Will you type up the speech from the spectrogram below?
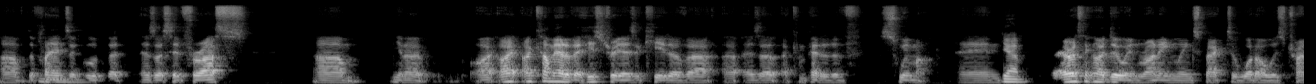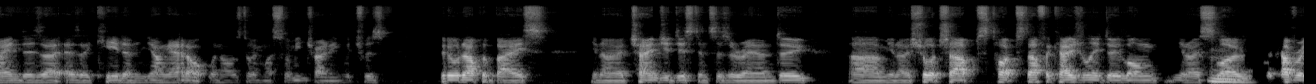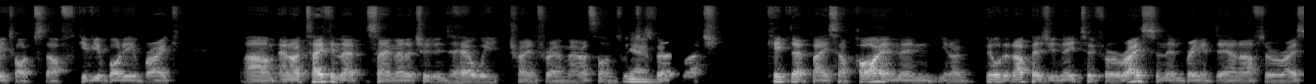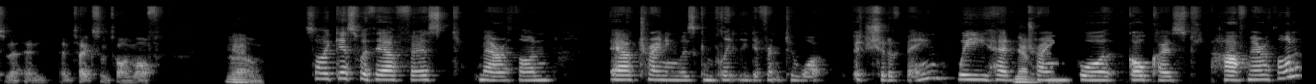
Um, the plans mm-hmm. are good, but as I said, for us, um, you know, I, I, I, come out of a history as a kid of a, a as a, a, competitive swimmer, and yeah. everything I do in running links back to what I was trained as a as a kid and young adult when I was doing my swimming training, which was build up a base, you know, change your distances around, do um, you know, short sharps type stuff occasionally, do long, you know, slow mm. recovery type stuff, give your body a break. Um, and I've taken that same attitude into how we train for our marathons, which yeah. is very much keep that base up high and then, you know, build it up as you need to for a race and then bring it down after a race and, and, and take some time off. Yeah. Um, so I guess with our first marathon, our training was completely different to what it should have been. We had yep. trained for Gold Coast half marathon.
